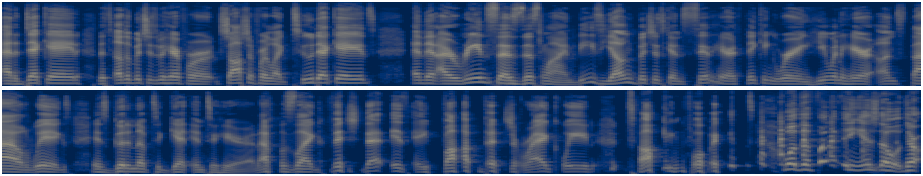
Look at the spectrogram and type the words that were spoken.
at a decade. This other bitch has been here for Sasha for like two decades. And then Irene says this line These young bitches can sit here thinking wearing human hair, unstyled wigs is good enough to get into here. And I was like, Bitch, that is a Bob the drag queen talking point. well, the funny thing is though, they're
